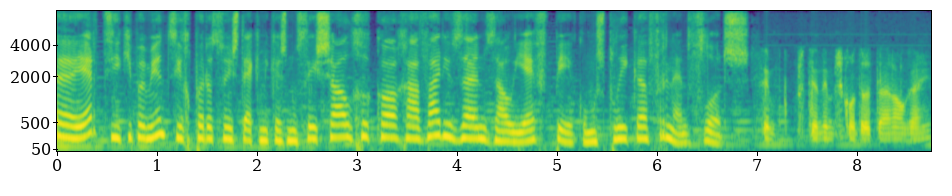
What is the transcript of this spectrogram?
ERT Equipamentos e Reparações Técnicas no Seixal recorre há vários anos ao IFP, como explica Fernando Flores. Sempre que pretendemos contratar alguém,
